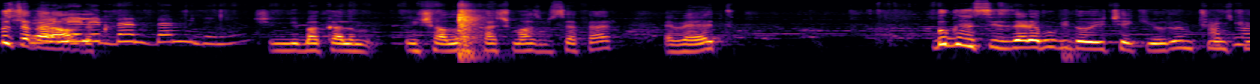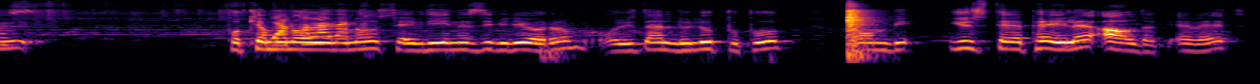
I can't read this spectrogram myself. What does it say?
Bu sefer aldık. Şöyle ben ben bir deneyeyim. Şimdi bakalım inşallah kaçmaz bu sefer. Evet. Bugün sizlere bu videoyu çekiyorum çünkü Kaçmaz. Pokemon Yakaladık. oyununu sevdiğinizi biliyorum. O yüzden Lulu Pupu 10 bi- 100 TP ile aldık. Evet.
